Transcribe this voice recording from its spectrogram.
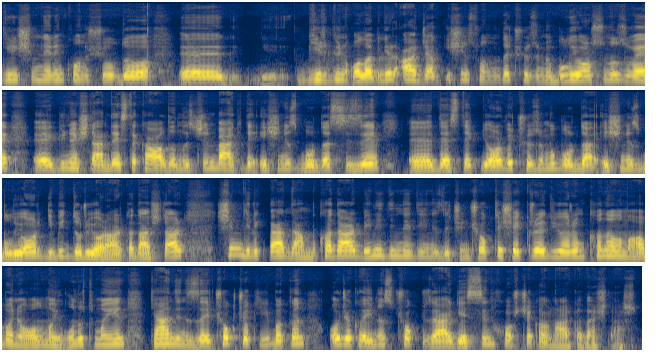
girişimlerin konuşulduğu, e, bir gün olabilir ancak işin sonunda çözümü buluyorsunuz ve e, güneşten destek aldığınız için belki de eşiniz burada sizi e, destekliyor ve çözümü burada eşiniz buluyor gibi duruyor arkadaşlar. Şimdilik benden bu kadar. Beni dinlediğiniz için çok teşekkür ediyorum. Kanalıma abone olmayı unutmayın. Kendinize çok çok iyi bakın. Ocak ayınız çok güzel geçsin. Hoşçakalın arkadaşlar.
